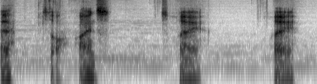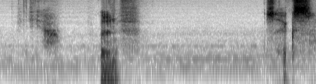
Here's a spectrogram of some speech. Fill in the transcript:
Hä? So, eins, zwei, drei, vier, fünf, sechs.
